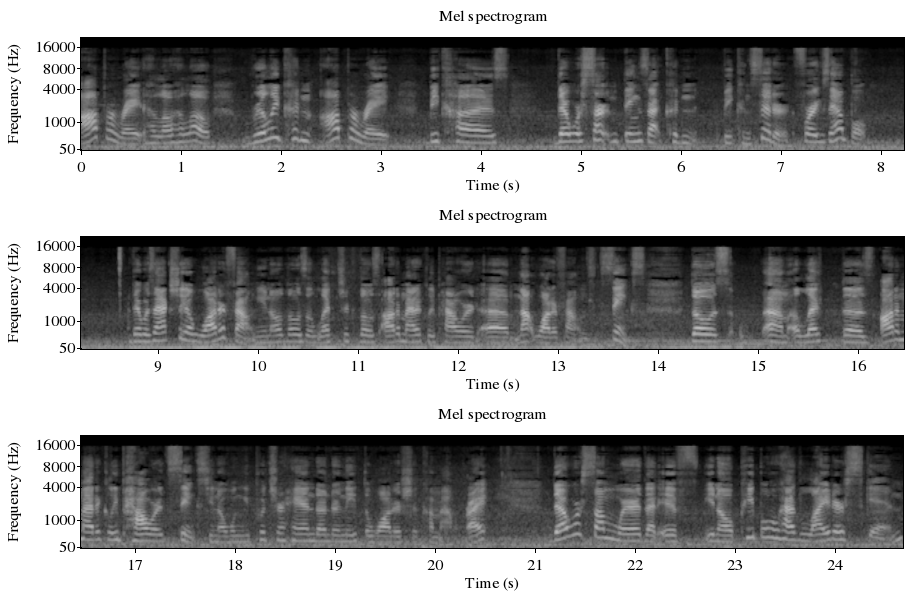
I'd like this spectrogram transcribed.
operate, hello, hello, really couldn't operate because there were certain things that couldn't be considered. For example, there was actually a water fountain, you know, those electric, those automatically powered, um, not water fountains, sinks. Those um, elect, those automatically powered sinks. You know, when you put your hand underneath, the water should come out, right? There were somewhere that if you know people who had lighter skin,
